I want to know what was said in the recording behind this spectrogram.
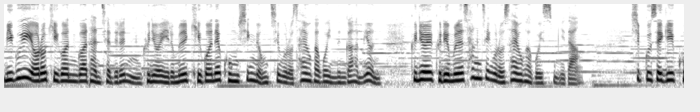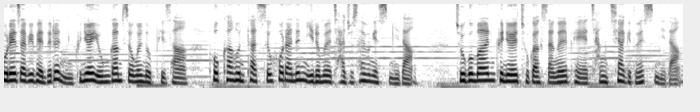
미국의 여러 기관과 단체들은 그녀의 이름을 기관의 공식 명칭으로 사용하고 있는가 하면 그녀의 그림을 상징으로 사용하고 있습니다. 19세기 고래잡이 배들은 그녀의 용감성을 높이사 포카혼타스 호라는 이름을 자주 사용했습니다. 조그마한 그녀의 조각상을 배에 장치하기도 했습니다.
